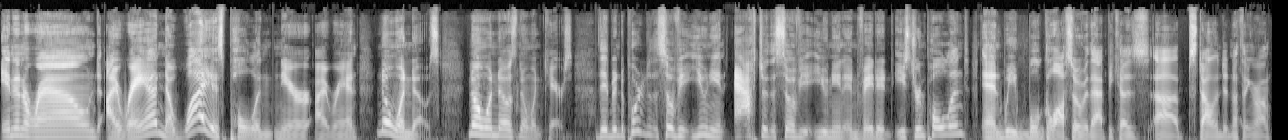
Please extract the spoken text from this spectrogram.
in and around Iran. Now, why is Poland near Iran? No one knows. No one knows. No one cares. They'd been deported to the Soviet Union after the Soviet Union invaded eastern Poland. And we will gloss over that because uh, Stalin did nothing wrong.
